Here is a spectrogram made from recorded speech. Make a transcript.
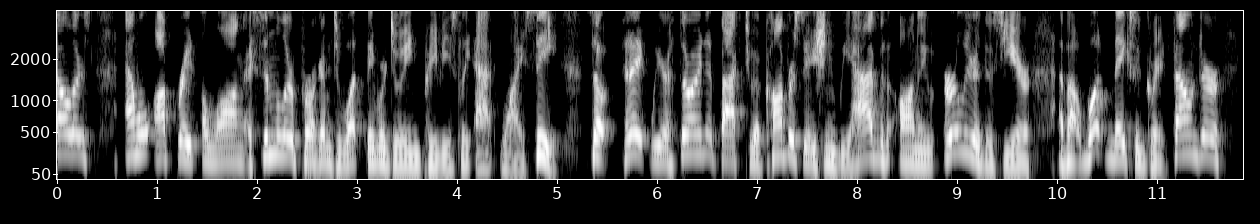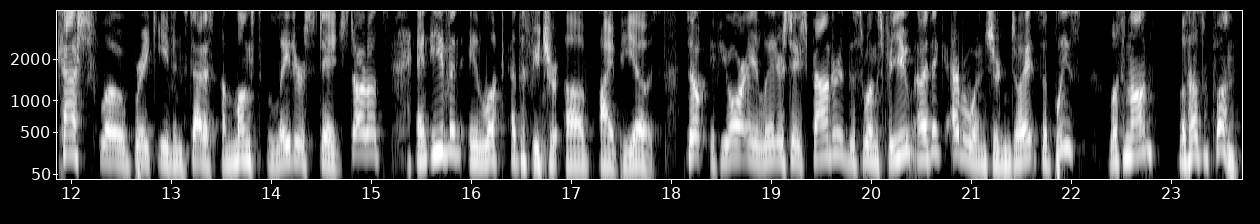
and will operate along a similar program to what they were doing previously at YC. So today we are throwing it back to a conversation we had with Anu earlier this year about what makes a great founder, cash flow break even status amongst later stage startups, and even a look at the future of IPOs. So if you are a later stage founder, this one's for you, and I think everyone should enjoy it. So please listen on. Let's have some fun.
